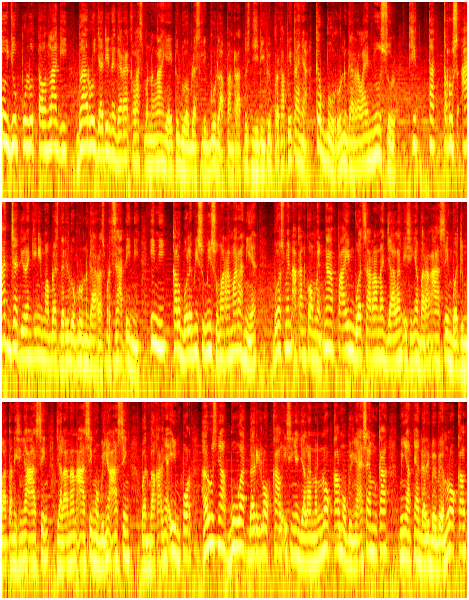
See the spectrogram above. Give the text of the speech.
70 tahun lagi baru jadi negara kelas menengah yaitu 12.800 GDP per kapitanya. Keburu negara lain nyusul. Kita terus aja di ranking 15 dari 20 negara seperti saat ini. Ini kalau boleh misu-misu marah-marah nih ya. Bosman akan komen, ngapain buat sarana jalan isinya barang asing, buat jembatan isinya asing, jalanan asing, mobilnya asing, bahan bakarnya import. Harusnya buat dari lokal isinya jalanan lokal, mobilnya SMK, minyaknya dari BBM lokal,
